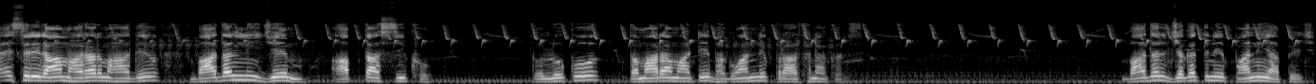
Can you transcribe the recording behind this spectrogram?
જય શ્રી રામ, હર હર મહાદેવ. બાદલની જેમ આપતા શીખો. તો લોકો તમારા માટે ભગવાનને પ્રાર્થના કરશે. બાદલ જગતને પાણી આપે છે.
